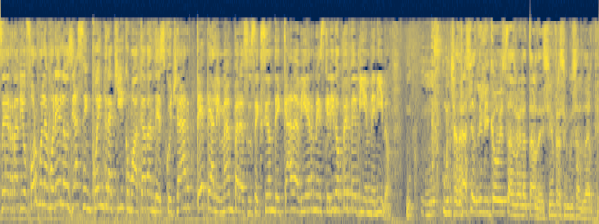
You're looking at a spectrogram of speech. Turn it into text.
Amigos de Radio Fórmula Morelos, ya se encuentra aquí, como acaban de escuchar, Pepe Alemán para su sección de cada viernes. Querido Pepe, bienvenido. Muchas gracias, Lili. ¿Cómo estás? Buena tarde. Siempre es un gusto saludarte.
